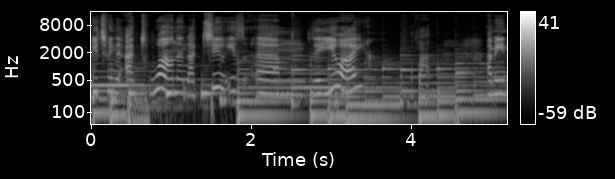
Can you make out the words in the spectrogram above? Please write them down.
between Act 1 and Act 2 is um, the UI. I mean,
